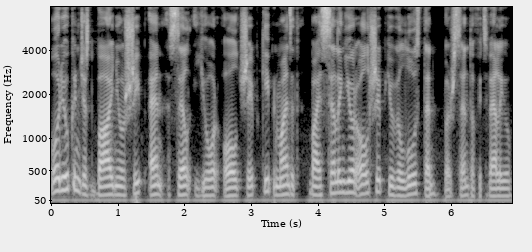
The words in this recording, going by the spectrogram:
Or you can just buy new ship and sell your old ship. Keep in mind that by selling your old ship you will lose 10% of its value.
